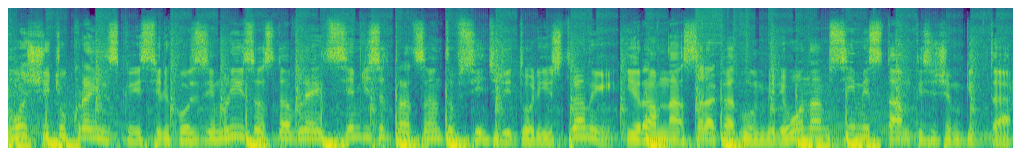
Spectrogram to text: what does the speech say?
Площадь украинской сельхозземли составляет 70% всей территории страны и равна 42 миллионам 700 тысячам гектар.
